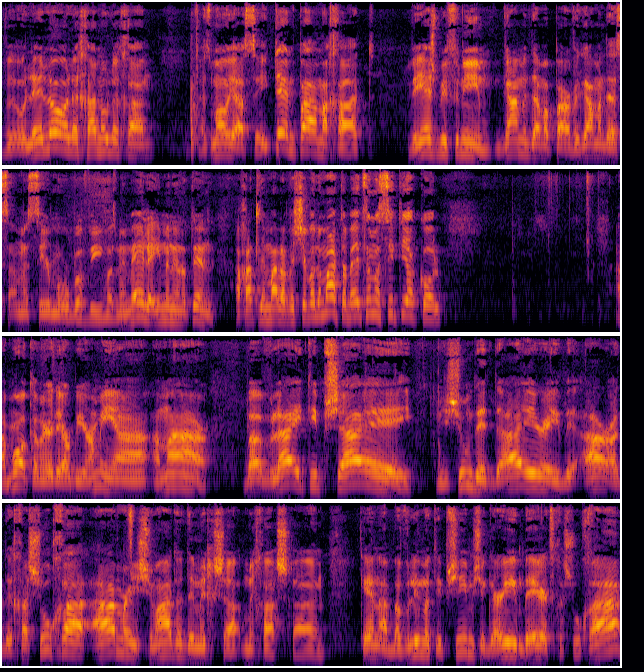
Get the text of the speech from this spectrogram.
ועולה לו לכאן ולכאן. אז מה הוא יעשה? ייתן פעם אחת, ויש בפנים גם את דם הפר וגם את השעיר מעורבבים, אז ממילא אם אני נותן אחת למעלה ושבע למטה, בעצם עשיתי הכל. אמרו הקמר דרבי ירמיה, אמר, בבלי טיפשי, משום דדיירי בערא דחשוכה, אמרי שמעתא דמחשכן. כן, הבבלים הטיפשים שגרים בארץ חשוכה,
